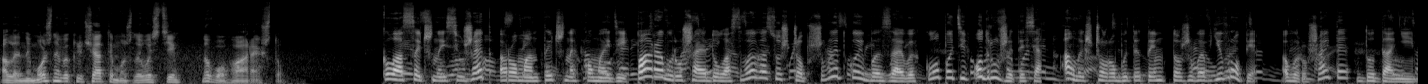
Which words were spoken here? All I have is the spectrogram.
але не можна виключати можливості нового арешту. Класичний сюжет романтичних комедій. Пара вирушає до Лас-Вегасу, щоб швидко і без зайвих клопотів одружитися. Але що робити тим, хто живе в Європі? Вирушайте до Данії.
